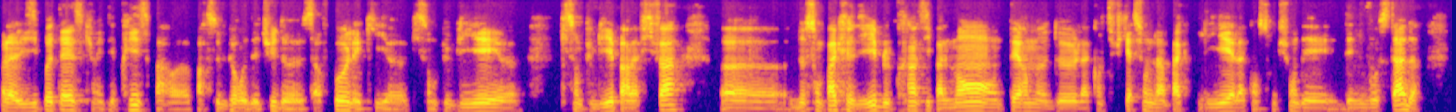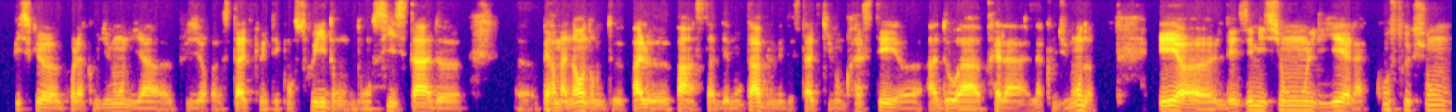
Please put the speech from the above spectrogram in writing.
voilà, les hypothèses qui ont été prises par, par ce bureau d'études South Pole et qui, qui sont publiées qui sont publiées par la FIFA euh, ne sont pas crédibles, principalement en termes de la quantification de l'impact lié à la construction des, des, nouveaux stades, puisque pour la Coupe du Monde, il y a plusieurs stades qui ont été construits, dont six stades euh, permanents, donc de, pas, le, pas un stade démontable, mais des stades qui vont rester euh, à Doha après la, Coupe du Monde. Et euh, les émissions liées à la construction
